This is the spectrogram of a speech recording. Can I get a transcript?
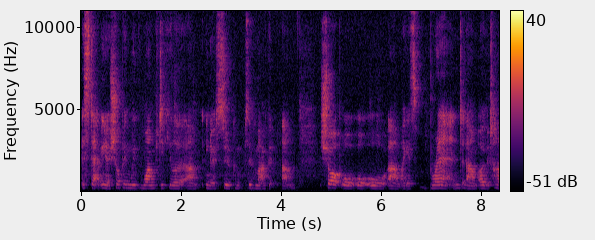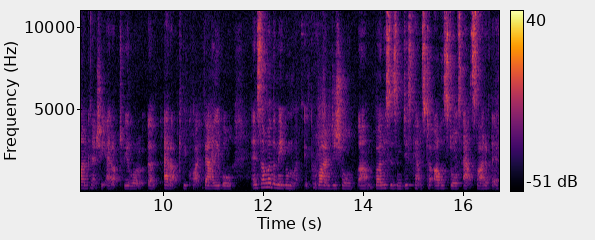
Yeah. you know, shopping with one particular, um, you know, super, supermarket um, shop or, or, or um, I guess brand um, over time can actually add up to be a lot of, uh, add up to be quite valuable. And some of them even provide additional um, bonuses and discounts to other stores outside of their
